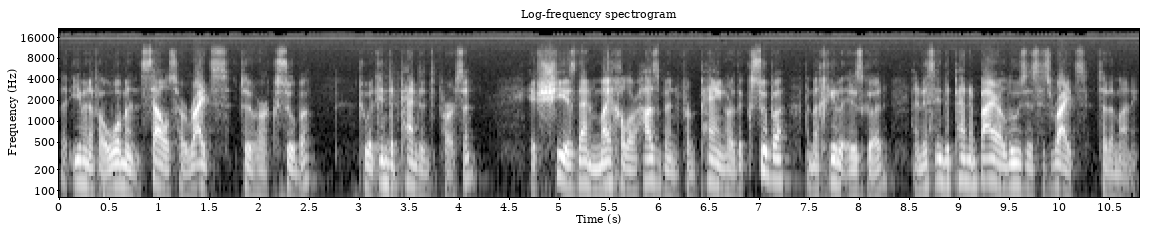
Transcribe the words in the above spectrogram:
that even if a woman sells her rights to her ksuba, to an independent person. If she is then Michael, her husband, from paying her the ksuba, the mechila is good, and this independent buyer loses his rights to the money.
